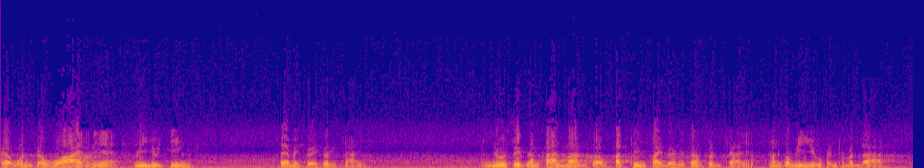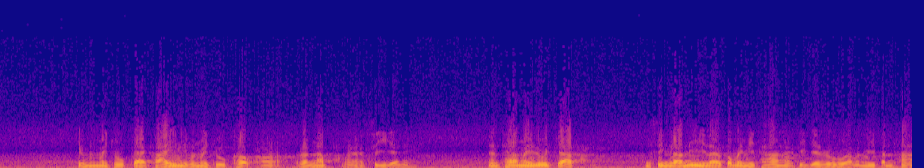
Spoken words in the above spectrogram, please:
กระวนกระวายเนี่ยมีอยู่จริง แต่ไม่เคยสนใจ รู้สึกลำคาญบ้างก็ปัดทิ้งไปโดยไม่ต้องสนใจ มันก็มีอยู่เป็นธรรมดา คือมันไม่ถูกแก้ไขนี่ มันไม่ถูกเขาระงับเสียเนี่ยนั้นถ้าไม่รู้จักสิ่งเหล่านี้แล้วก็ไม่มีทางที่จะรู้ว่ามันมีปัญหา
